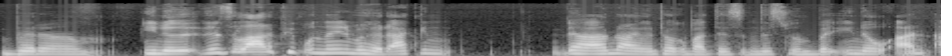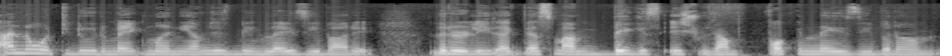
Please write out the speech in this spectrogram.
but um, you know, there's a lot of people in the neighborhood. I can, I'm not even talk about this in this one, but you know, I I know what to do to make money. I'm just being lazy about it. Literally, like that's my biggest issue. I'm fucking lazy, but um.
